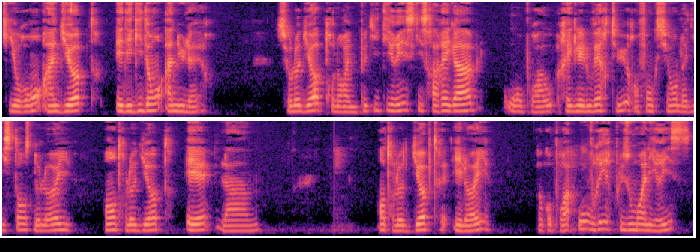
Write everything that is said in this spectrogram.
qui auront un dioptre et des guidons annulaires. Sur le dioptre, on aura une petite iris qui sera réglable, où on pourra régler l'ouverture en fonction de la distance de l'œil entre le dioptre et la entre le dioptre et l'œil. Donc on pourra ouvrir plus ou moins l'iris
